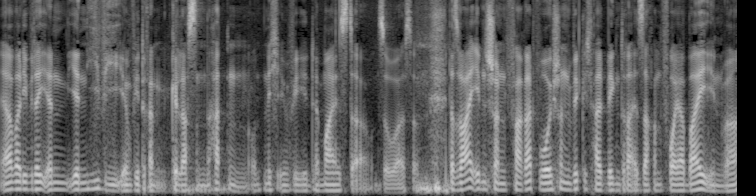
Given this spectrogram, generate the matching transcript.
Ja, weil die wieder ihren, ihren Hiwi irgendwie dran gelassen hatten und nicht irgendwie der Meister und sowas. Und das war eben schon ein Fahrrad, wo ich schon wirklich halt wegen drei Sachen vorher bei ihnen war.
